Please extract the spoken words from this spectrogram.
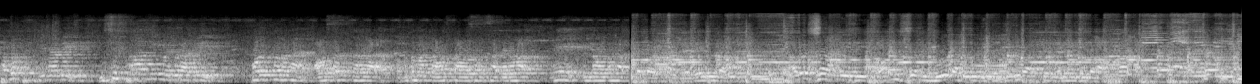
තවත් විනාඩි 25කින් විතර අපි පොල් කරන අවසන් කරලා ඔබතුමාට අවස්ථාව සලසා දෙනවා මේ විනෝද හත්පත් අවසානයේදී අවසන් යෝගාතුගේ ජීවත් වෙන නිදුනා මෙවැනි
